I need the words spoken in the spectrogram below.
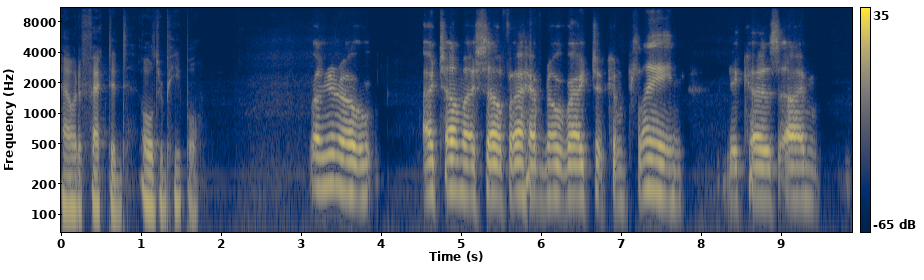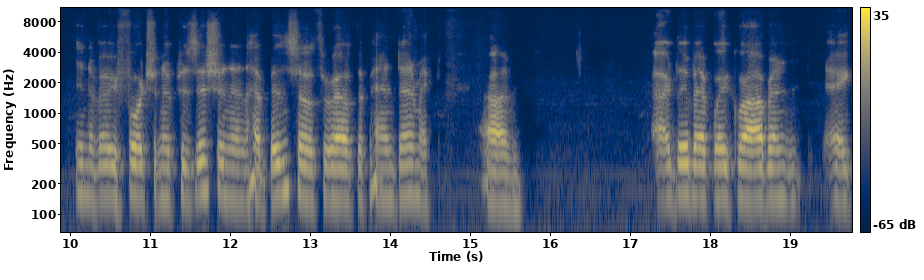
how it affected older people. Well, you know, I tell myself I have no right to complain because I'm in a very fortunate position and have been so throughout the pandemic. Um, I live at Wake Robin, a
